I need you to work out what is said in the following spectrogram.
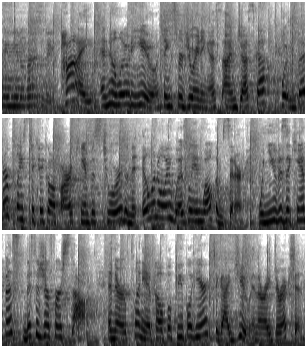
university Hi, and hello to you. Thanks for joining us. I'm Jessica. What better place to kick off our campus tour than the Illinois Wesleyan Welcome Center? When you visit campus, this is your first stop, and there are plenty of helpful people here to guide you in the right direction.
